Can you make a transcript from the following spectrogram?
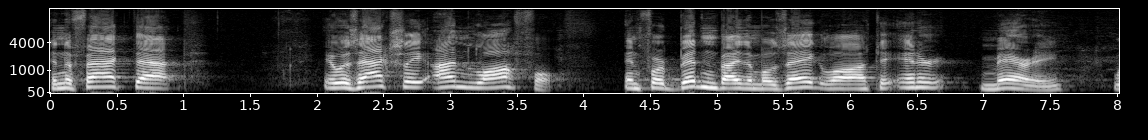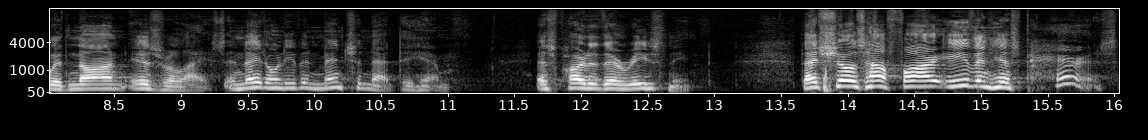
In the fact that it was actually unlawful and forbidden by the Mosaic law to intermarry with non Israelites. And they don't even mention that to him as part of their reasoning. That shows how far even his parents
